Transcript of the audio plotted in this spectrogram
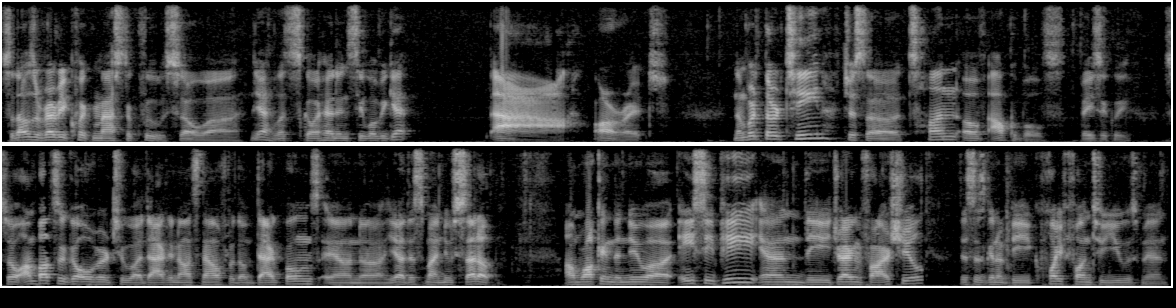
So that was a very quick Master Clue, so uh, yeah, let's go ahead and see what we get. Ah, alright. Number 13, just a ton of alchables, basically. So I'm about to go over to uh, Dagannoths now for the Dag Bones, and uh, yeah, this is my new setup. I'm rocking the new uh, ACB and the Dragon Fire Shield. This is gonna be quite fun to use, man.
